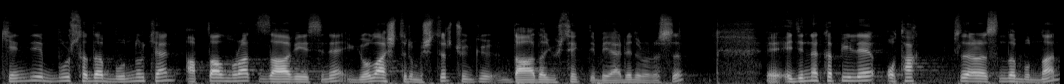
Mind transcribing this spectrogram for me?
Kendi Bursa'da bulunurken Abdal Murat Zaviyesi'ne yol açtırmıştır. Çünkü dağda yüksek bir yerdedir orası. E, Edirne Kapı ile Otakçılar arasında bulunan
